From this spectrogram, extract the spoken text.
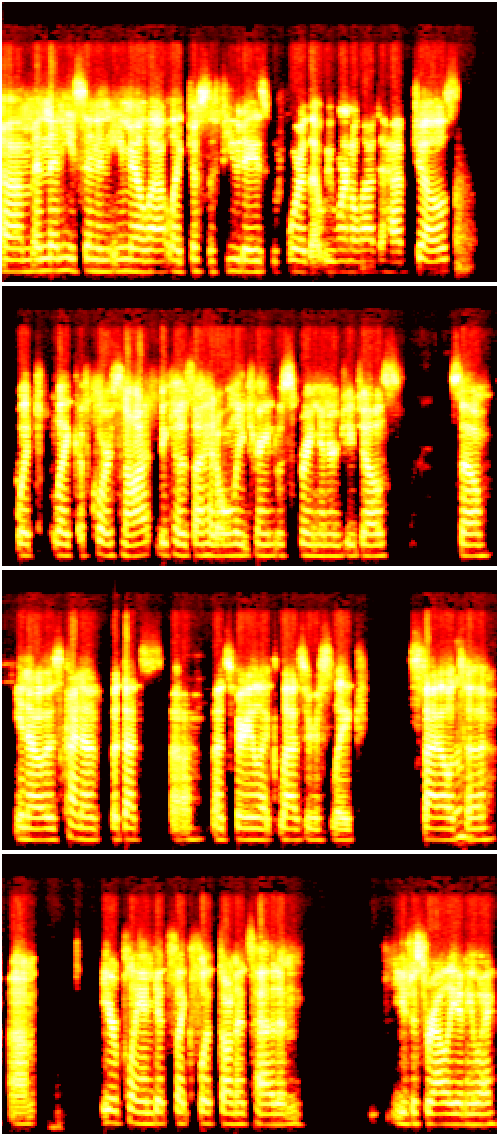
um, and then he sent an email out like just a few days before that we weren't allowed to have gels, which like of course not because I had only trained with spring energy gels. So you know it was kind of but that's uh, that's very like Lazarus Lake style mm-hmm. to um, your plan gets like flipped on its head and you just rally anyway,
